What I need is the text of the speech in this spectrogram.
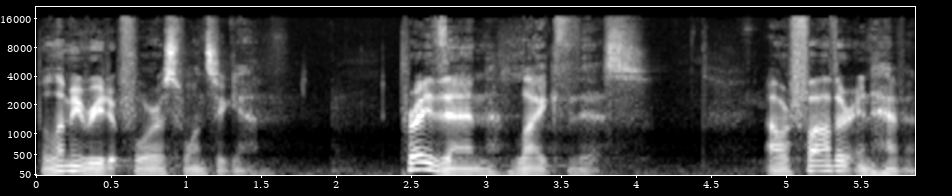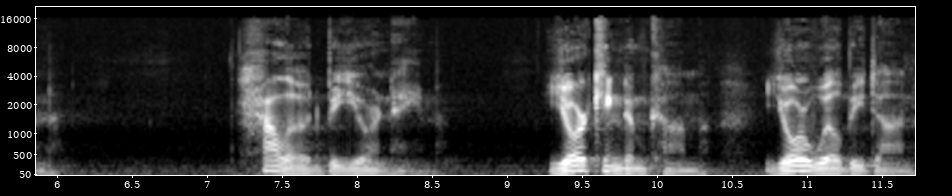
But let me read it for us once again. Pray then like this Our Father in heaven, hallowed be your name. Your kingdom come, your will be done,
